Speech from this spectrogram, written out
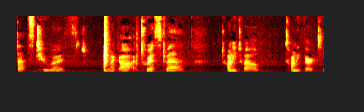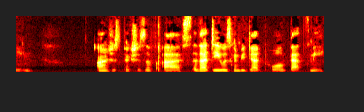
That's two. Oh my god. Twist 12, 2012, 2013. Uh, just pictures of us. That D was gonna be Deadpool. That's me.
